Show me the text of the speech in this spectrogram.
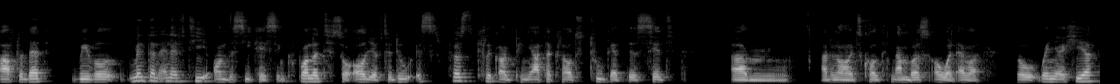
After that, we will mint an NFT on the zkSync wallet. So all you have to do is first click on Pinata Cloud to get the CID, um, I don't know, how it's called numbers or whatever. So when you're here,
